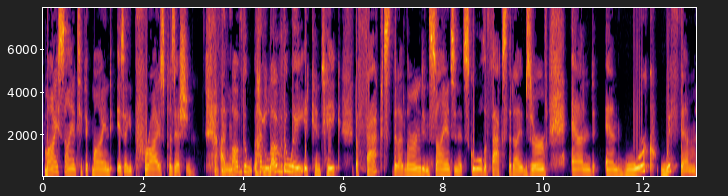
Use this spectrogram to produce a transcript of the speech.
My scientific mind is a prized possession. I love the I love the way it can take the facts that I learned in science and at school, the facts that I observe, and and work with them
